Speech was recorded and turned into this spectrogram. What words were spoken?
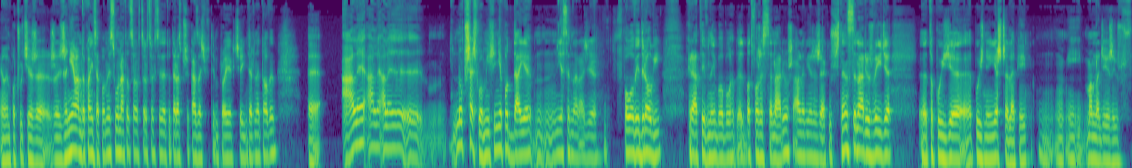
miałem poczucie, że, że, że nie mam do końca pomysłu na to, co, co, co chcę tu teraz przekazać w tym projekcie internetowym. E, ale, ale, ale y, no przeszło mi się, nie poddaję. Jestem na razie w połowie drogi kreatywnej, bo, bo, bo tworzę scenariusz, ale wierzę, że jak już ten scenariusz wyjdzie, E, to pójdzie później jeszcze lepiej. Mm, I mam nadzieję, że już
